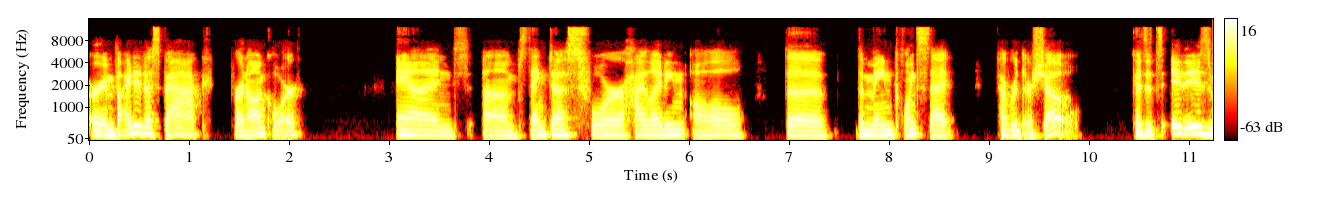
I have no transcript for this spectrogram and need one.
or invited us back for an encore, and um, thanked us for highlighting all the the main points that covered their show because it's it is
